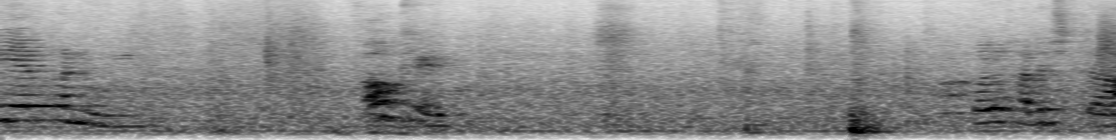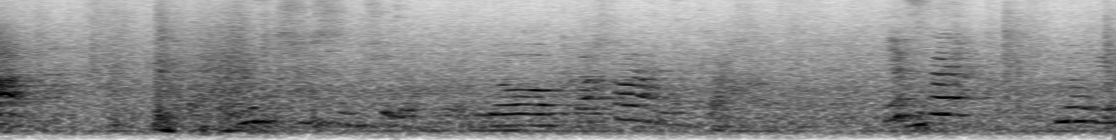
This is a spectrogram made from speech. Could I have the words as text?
אהיה פנוי. אוקיי. אחד יש את המקסוסים שלו. לא ככה, אני ככה. יפה, מעולה.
